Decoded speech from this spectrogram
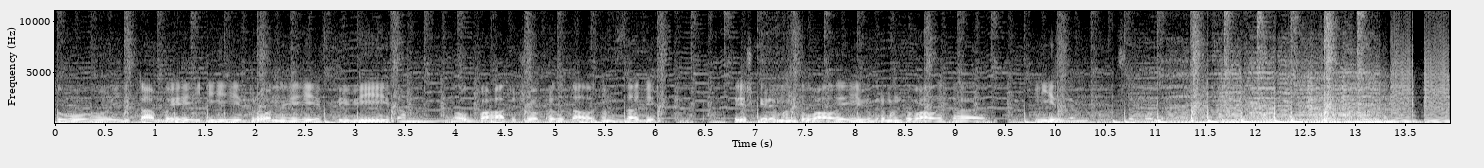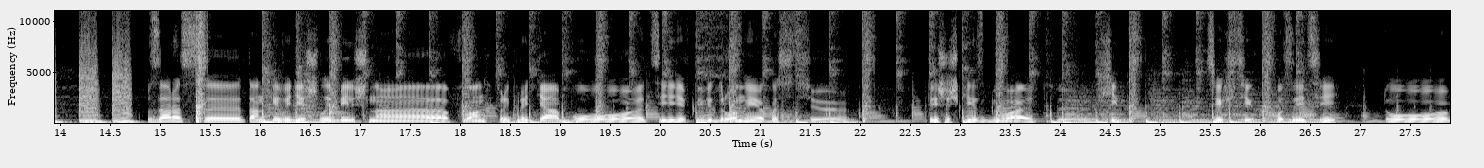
то і каби, і дрони, і FPV, там ну, багато чого прилетало там ззаді. Трішки ремонтували і відремонтували та їздимо. Все добре. Зараз е, танки відійшли більш на фланг прикриття, бо ці FPV-дрони якось е, трішечки збивають е, хід цих всіх позицій, то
